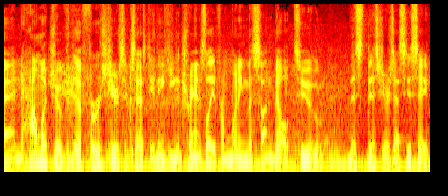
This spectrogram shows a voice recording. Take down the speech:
And how much of the first year success do you think he can translate from winning the Sun Belt to this this year's SEC?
